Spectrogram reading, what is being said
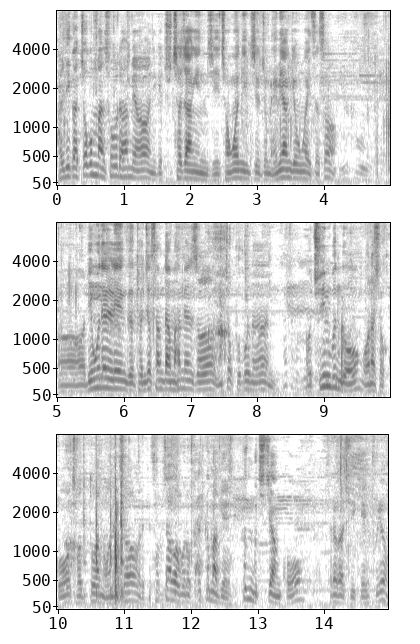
관리가 조금만 소홀하면 이게 주차장인지 정원인지 좀 애매한 경우가 있어서 어, 리모델링 그 견적 상담하면서 이쪽 부분은 어, 주인분도 원하셨고 저 또한 원해서 이렇게 석 작업으로 깔끔하게 흙 묻히지 않고 들어갈 수 있게 했고요.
